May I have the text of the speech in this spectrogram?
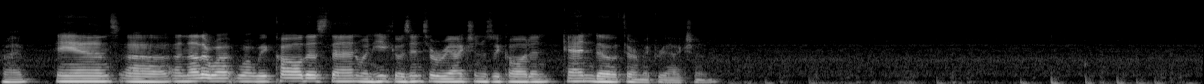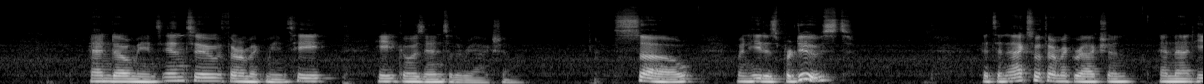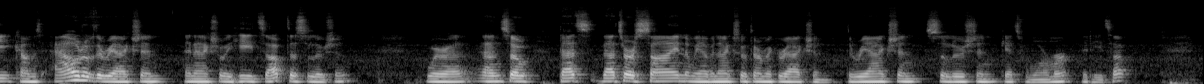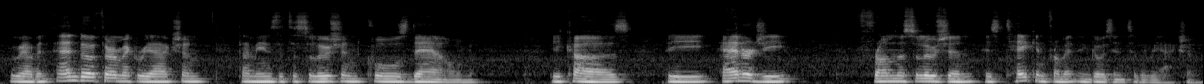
Right. And uh, another what, what we call this then when heat goes into a reaction is we call it an endothermic reaction. Endo means into, thermic means heat. Heat goes into the reaction. So when heat is produced, it's an exothermic reaction, and that heat comes out of the reaction and actually heats up the solution. Where, and so that's, that's our sign that we have an exothermic reaction. The reaction solution gets warmer, it heats up. We have an endothermic reaction. That means that the solution cools down because the energy from the solution is taken from it and goes into the reaction.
